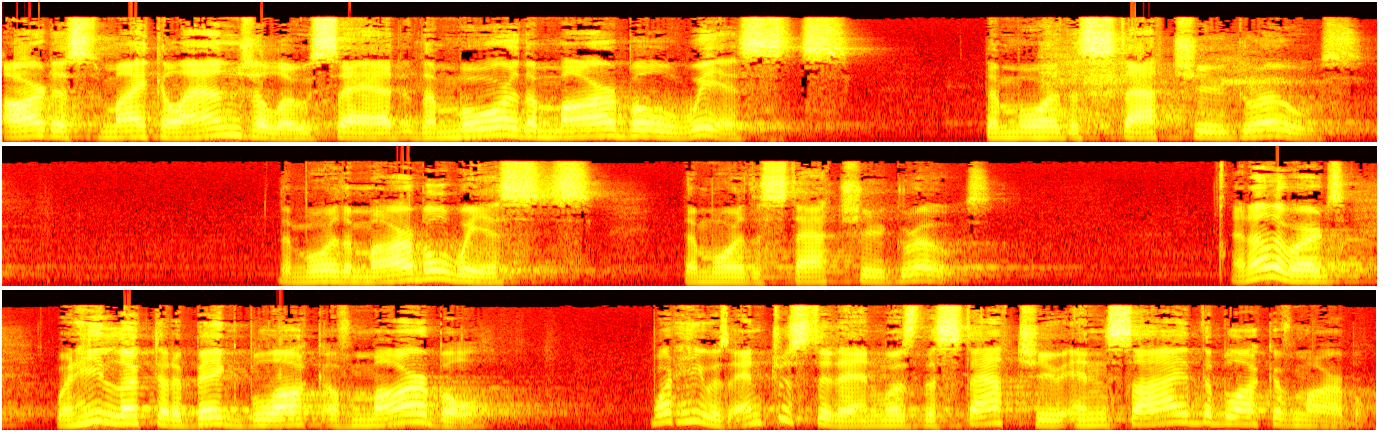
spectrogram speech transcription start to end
artist Michelangelo said, The more the marble wastes, the more the statue grows. The more the marble wastes, the more the statue grows. In other words, when he looked at a big block of marble, what he was interested in was the statue inside the block of marble.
